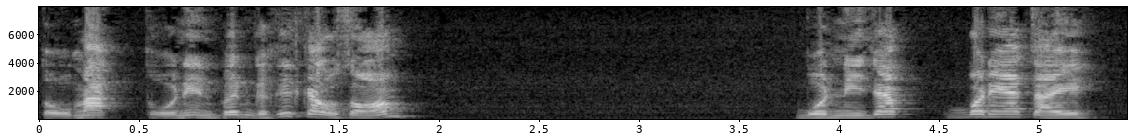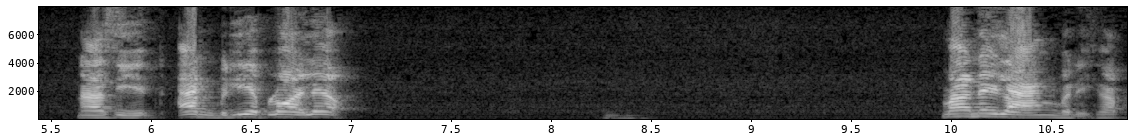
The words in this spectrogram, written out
โตมักโตเน้นเพิ่นก็คือเก้าสองบนนี้จะบ่แน่ใจนาสีอั้นไปเรียบร้อยแล้ว มาในรางบัดนี้ครับ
